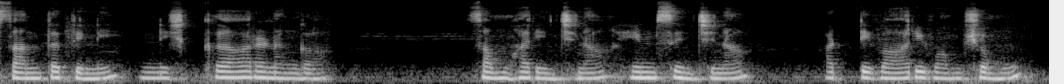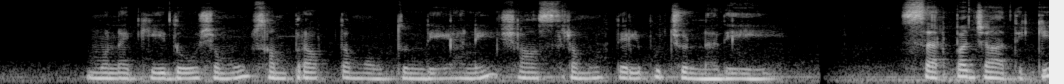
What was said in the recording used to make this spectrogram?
సంతతిని నిష్కారణంగా సంహరించిన హింసించిన అట్టివారి వంశము మనకి దోషము సంప్రాప్తమవుతుంది అని శాస్త్రము తెలుపుచున్నది. సర్పజాతికి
